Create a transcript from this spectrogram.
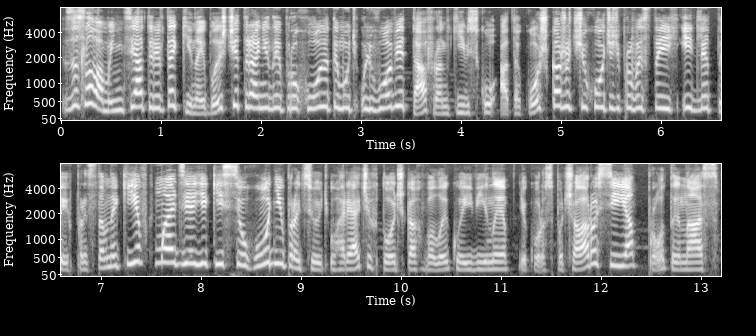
За словами ініціаторів, такі найближчі тренінги проходитимуть у Львові та Франківську. А також кажуть, що хочуть провести їх і для тих представників медіа, які сьогодні працюють у гарячих точках великої війни, яку розпочала Росія проти нас.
